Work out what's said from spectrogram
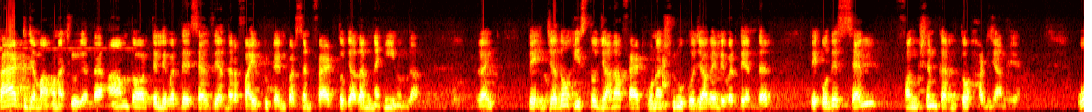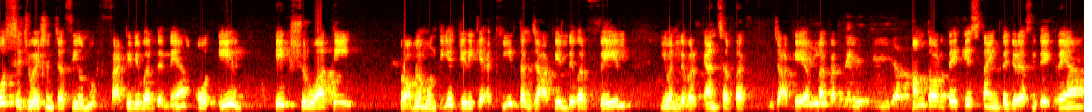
ਫੈਟ ਜਮਾ ਹੋਣਾ ਸ਼ੁਰੂ ਹੋ ਜਾਂਦਾ। ਹੈ ਆਮ ਤੌਰ ਤੇ ਲਿਵਰ ਦੇ ਸੈਲਸ ਦੇ ਅੰਦਰ 5 ਤੋਂ 10% ਫੈਟ ਤੋਂ ਜ਼ਿਆਦਾ ਨਹੀਂ ਹੁੰਦਾ ਰਾਈਟ ਤੇ ਜਦੋਂ ਇਸ ਤੋਂ ਜ਼ਿਆਦਾ ਫੈਟ ਹੋਣਾ ਸ਼ੁਰੂ ਹੋ ਜਾਵੇ ਲਿਵਰ ਦੇ ਅੰਦਰ ਤੇ ਉਹਦੇ ਸੈੱਲ ਫੰਕਸ਼ਨ ਕਰਨ ਤੋਂ ਹਟ ਜਾਂਦੇ ਆ। ਉਸ ਸਿਚੁਏਸ਼ਨ 'ਚ ਅਸੀਂ ਉਹਨੂੰ ਫੈਟੀ ਲਿਵਰ ਦਿੰਦੇ ਆ। ਉਹ ਇਹ ਇੱਕ ਸ਼ੁਰੂਆਤੀ ਪ੍ਰੋਬਲਮ ਹੁੰਦੀ ਹੈ ਜਿਹੜੀ ਕਿ ਅਖੀਰ ਤੱਕ ਜਾ ਕੇ liver fail even liver cancer ਤੱਕ ਜਾ ਕੇ ਆਪਣਾ ਕਰਦੀ ਹੈ ਆਮ ਤੌਰ ਤੇ ਇਸ ਟਾਈਮ ਤੇ ਜਿਹੜੇ ਅਸੀਂ ਦੇਖ ਰਹੇ ਹਾਂ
